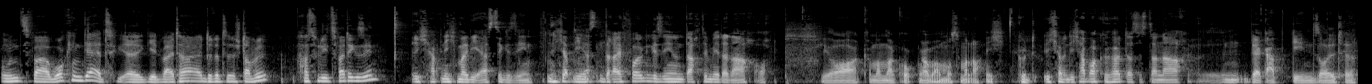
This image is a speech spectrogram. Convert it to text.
und zwar Walking Dead äh, geht weiter, dritte Staffel. Hast du die zweite gesehen? Ich habe nicht mal die erste gesehen. Ich habe die ersten drei Folgen gesehen und dachte mir danach auch, pff, ja, kann man mal gucken, aber muss man auch nicht. Gut, ich habe Und ich habe auch gehört, dass es danach äh, bergab gehen sollte.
